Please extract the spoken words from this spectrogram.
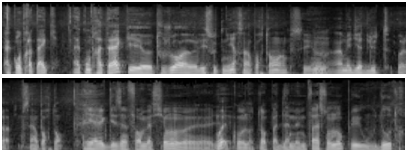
À contre-attaque. à contre-attaque et euh, toujours euh, les soutenir, c'est important. hein, c'est Mm. un, un média de lutte, voilà, c'est important. Et avec des informations euh, Ouais. qu'on n'entend pas de la même façon non plus, ou d'autres.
